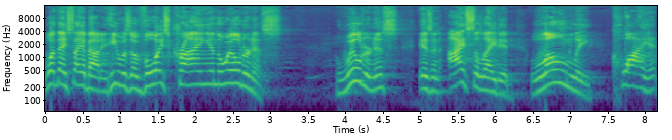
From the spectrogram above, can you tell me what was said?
what they say about him, he was a voice crying in the wilderness. Wilderness is an isolated, lonely, quiet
